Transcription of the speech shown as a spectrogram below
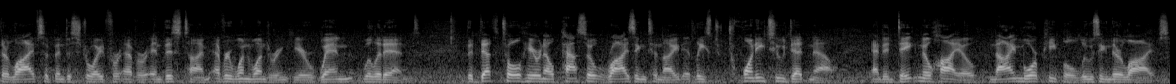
Their lives have been destroyed forever, and this time, everyone wondering here, when will it end? The death toll here in El Paso rising tonight, at least 22 dead now. And in Dayton, Ohio, nine more people losing their lives.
